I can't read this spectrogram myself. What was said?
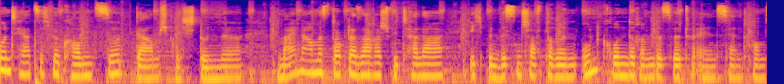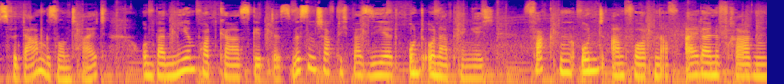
Und herzlich willkommen zur Darmsprechstunde. Mein Name ist Dr. Sarah Spitaler. Ich bin Wissenschaftlerin und Gründerin des virtuellen Zentrums für Darmgesundheit. Und bei mir im Podcast gibt es wissenschaftlich basiert und unabhängig Fakten und Antworten auf all deine Fragen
